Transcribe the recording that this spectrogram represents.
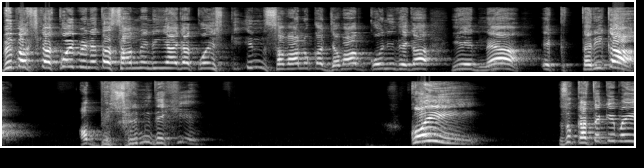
विपक्ष का कोई भी नेता सामने नहीं आएगा, कोई इन सवालों का जवाब कोई नहीं देगा। ये नया एक तरीका। और बेशर्मी देखिए। कोई जो कहते कि भाई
